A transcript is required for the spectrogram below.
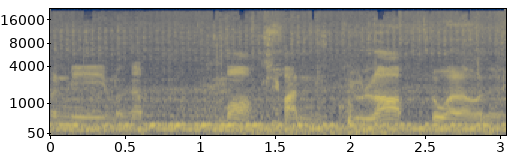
มันมีเหมือนกับหมอกควันอยู่รอบตัวเราเลย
